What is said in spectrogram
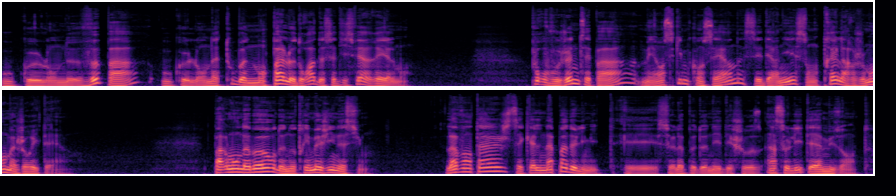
ou que l'on ne veut pas, ou que l'on n'a tout bonnement pas le droit de satisfaire réellement. Pour vous, je ne sais pas, mais en ce qui me concerne, ces derniers sont très largement majoritaires. Parlons d'abord de notre imagination. L'avantage, c'est qu'elle n'a pas de limite, et cela peut donner des choses insolites et amusantes.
